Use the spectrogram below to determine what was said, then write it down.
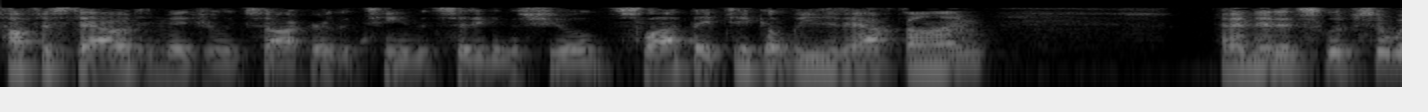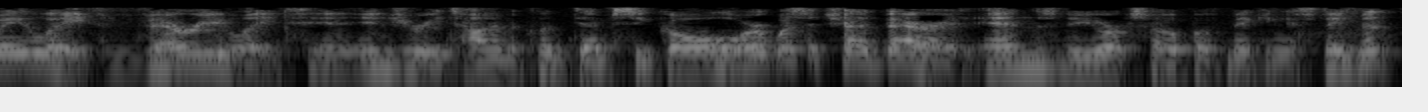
toughest out in Major League Soccer, the team that's sitting in the shield slot. They take a lead at halftime. And then it slips away late, very late in injury time, a Clint Dempsey goal, or was it Chad Barrett, ends New York's hope of making a statement.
